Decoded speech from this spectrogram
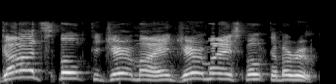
God spoke to Jeremiah, and Jeremiah spoke to Baruch.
